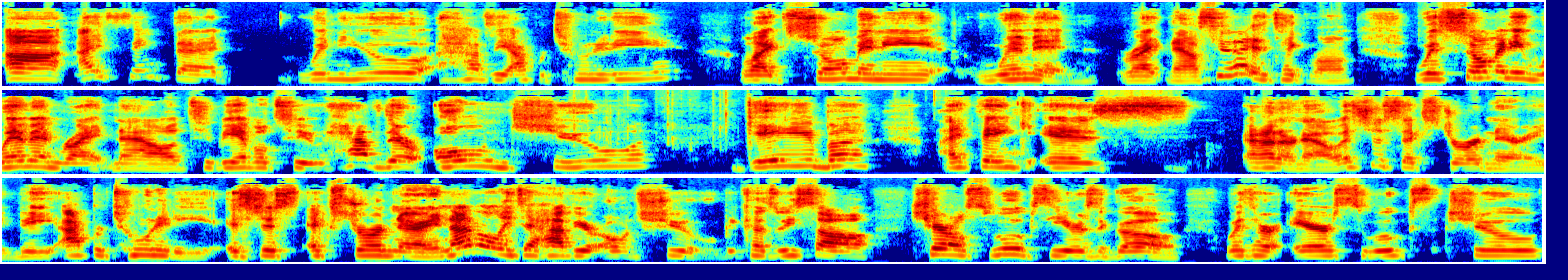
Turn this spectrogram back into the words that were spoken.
uh, I think that when you have the opportunity, like so many women right now, see that didn't take long, with so many women right now to be able to have their own shoe, Gabe, I think is I don't know. It's just extraordinary. The opportunity is just extraordinary. Not only to have your own shoe, because we saw Sheryl Swoopes years ago with her Air Swoopes shoe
